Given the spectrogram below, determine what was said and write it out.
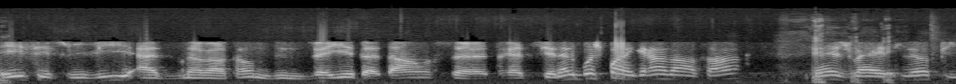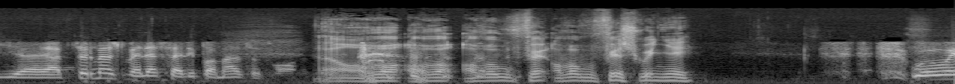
Et c'est suivi à 19h30 d'une veillée de danse euh, traditionnelle. Moi, je suis pas un grand danseur, mais je vais être là. Puis euh, absolument, je me laisse aller pas mal ce soir. Euh, on, va, on, va, on, va vous faire, on va vous faire soigner. Oui, oui,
